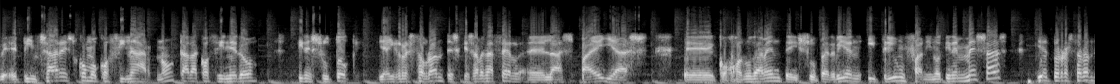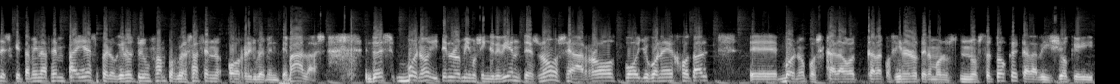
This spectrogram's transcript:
eh, pinchar es como cocinar, ¿no? Cada cocinero tiene su toque y hay restaurantes que saben hacer eh, las paellas eh, cojonudamente y súper bien y triunfan y no tienen mesas y otros restaurantes que también hacen paellas pero que no triunfan porque las hacen horriblemente malas. Entonces, bueno, y tienen los mismos ingredientes, ¿no? O sea, arroz, pollo, conejo, tal. Eh, bueno, pues cada, cada cocinero tenemos nuestro toque, cada que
